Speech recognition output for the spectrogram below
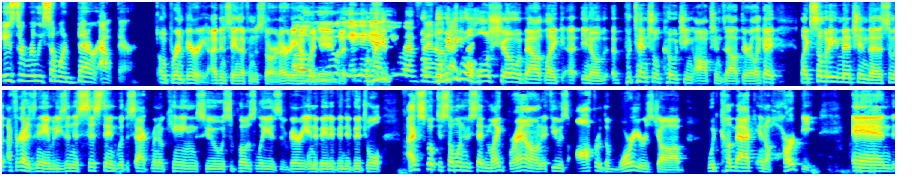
Is there really someone better out there? Oh, Brent Barry. I've been saying that from the start. I already have oh, my you, name. But, yeah, yeah, yeah. Could, you have been. But, but we could do a whole show about like uh, you know uh, potential coaching options out there. Like I like somebody mentioned uh, some I forgot his name, but he's an assistant with the Sacramento Kings who supposedly is a very innovative individual. I've spoke to someone who said Mike Brown, if he was offered the Warriors job, would come back in a heartbeat and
